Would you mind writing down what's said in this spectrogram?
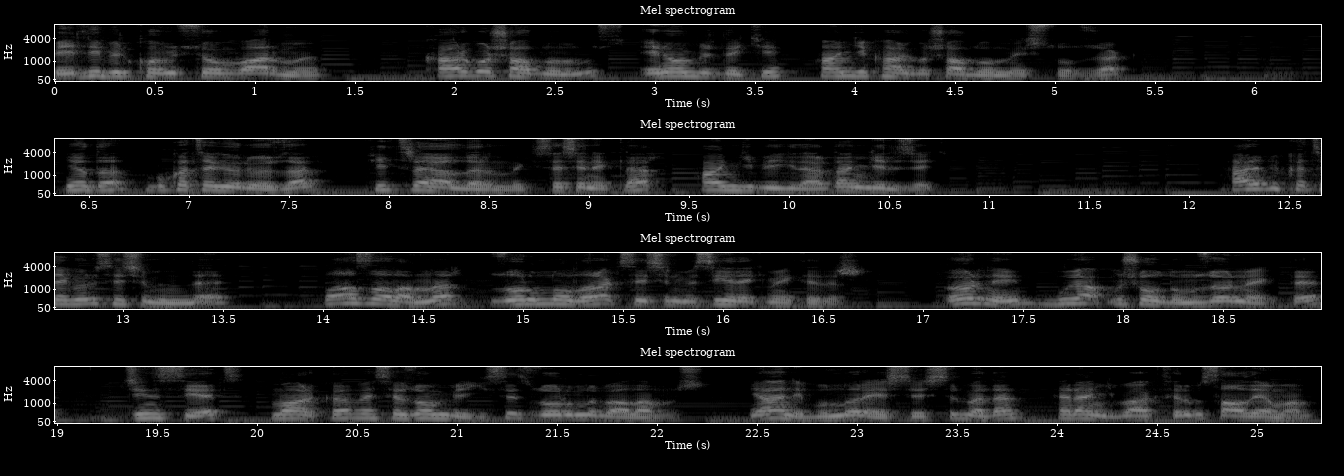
belli bir komisyon var mı, kargo şablonumuz N11'deki hangi kargo şablonuna eşit olacak, ya da bu kategori özel filtre ayarlarındaki seçenekler hangi bilgilerden gelecek. Her bir kategori seçiminde bazı alanlar zorunlu olarak seçilmesi gerekmektedir. Örneğin bu yapmış olduğumuz örnekte cinsiyet, marka ve sezon bilgisi zorunlu bir alanmış. Yani bunları eşleştirmeden herhangi bir aktarım sağlayamam.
